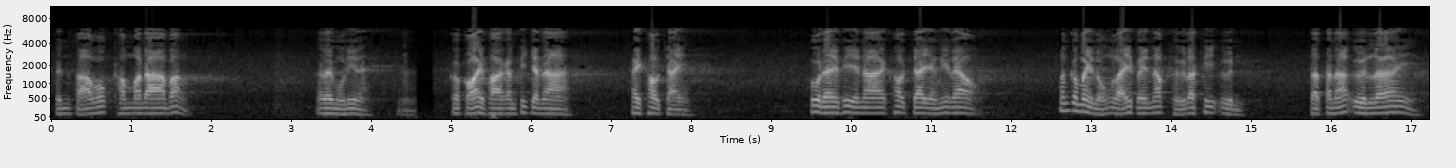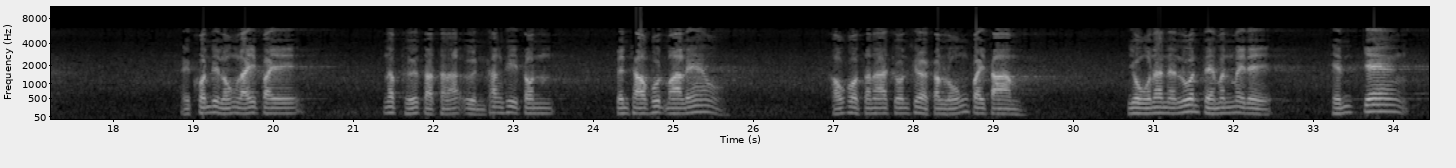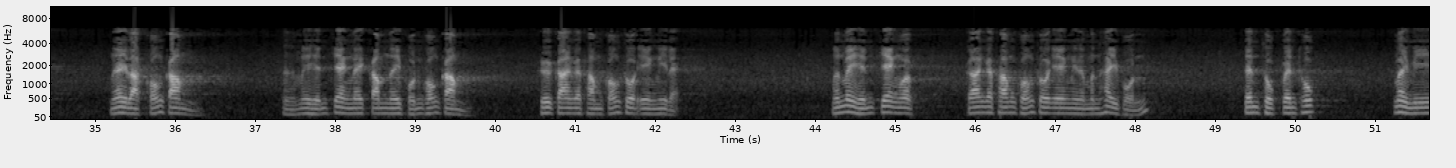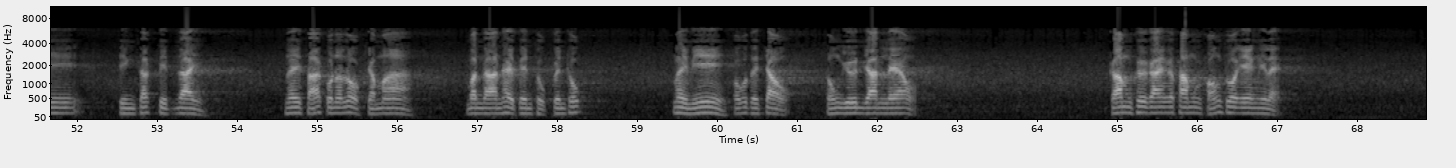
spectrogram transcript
เป็นสาวกธรรมดาบ้าง อะไรหมู่นี้นะก็ขอให้พากันพิจารณาให้เข้าใจ ผู้ใดพิจารณาเข้าใจอย่างนี้แล้ว มันก็ไม่หลงไหลไปนับถือลัทธิอื่น ศาสนาอื่นเลยไอ้คนที่หลงไหลไปนับถือศาสนาอื่น ทั้งที่ตนเป็นชาวพุทธมาแล้ว เขาโฆษณาชวนเชื่อกันหลงไปตาม อยู่นั่นนะล้วนแต่มันไม่ได้เห็นแจ้งในหลักของกรรมไม่เห็นแจ้งในกรรมในผลของกรรม คือการกระทำของตัวเองนี่แหละ มันไม่เห็นแจ้งว่า การกระทำของตัวเองนี่มันให้ผล เป็นสุขเป็นทุกข์ ไม่มีสิ่งศักดิ์สิทธิ์ใด ในสากลโลกจะมาบันดาลให้เป็นสุขเป็นทุกข์ ไม่มีพระพุทธเจ้าทรงยืนยันแล้ว กรรมคือการกระทำของตัวเองนี่แหละ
